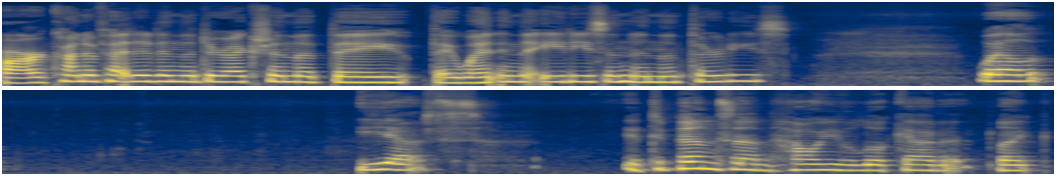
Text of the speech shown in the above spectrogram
are kind of headed in the direction that they they went in the 80s and in the 30s? Well, yes. It depends on how you look at it. Like,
